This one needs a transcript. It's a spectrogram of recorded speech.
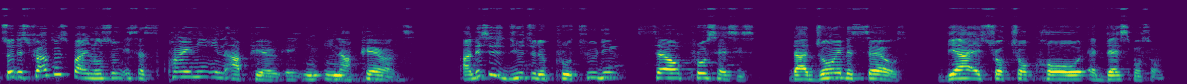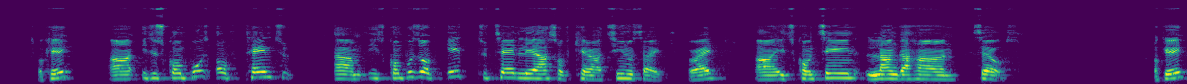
So the stratum spinosum is a spiny in, appear in, in appearance. And this is due to the protruding cell processes that join the cells via a structure called a desmosome. Okay, uh, it is composed of 10 to um, it's composed of 8 to 10 layers of keratinocyte. All right, uh, it's contain Langerhans cells. Okay,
